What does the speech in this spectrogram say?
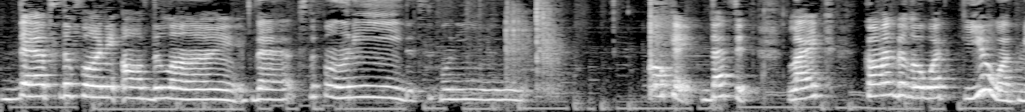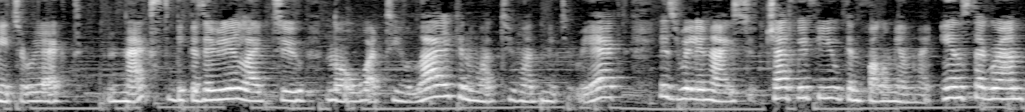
That's the funny of the life. That's the funny. That's the funny. Okay, that's it. Like, comment below what you want me to react next because I really like to know what you like and what you want me to react. It's really nice to chat with you. You can follow me on my Instagram.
